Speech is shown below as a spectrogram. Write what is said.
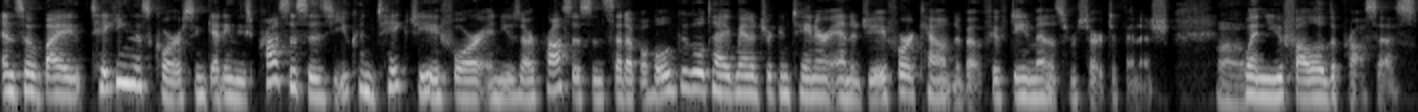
And so by taking this course and getting these processes, you can take GA4 and use our process and set up a whole Google Tag Manager container and a GA4 account in about 15 minutes from start to finish wow. when you follow the process.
